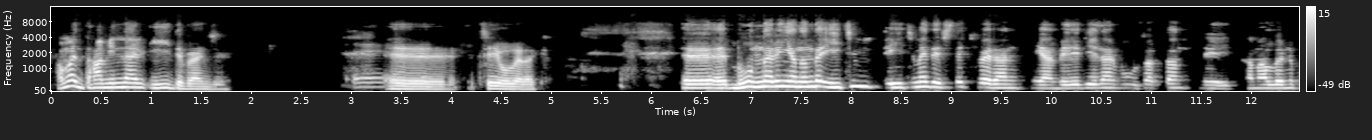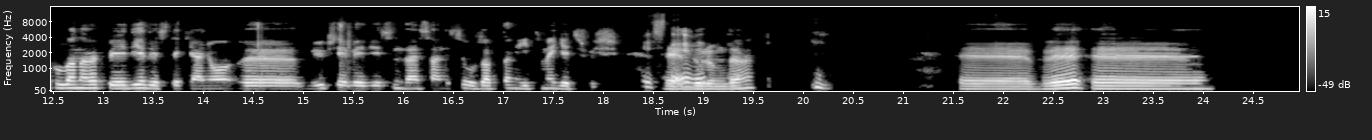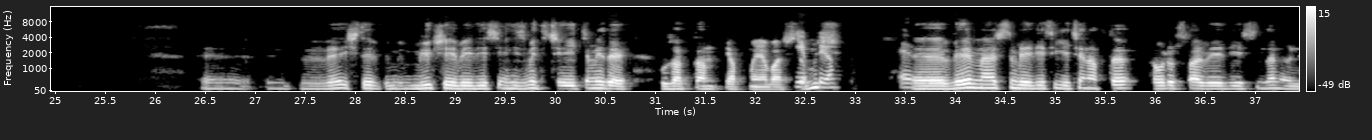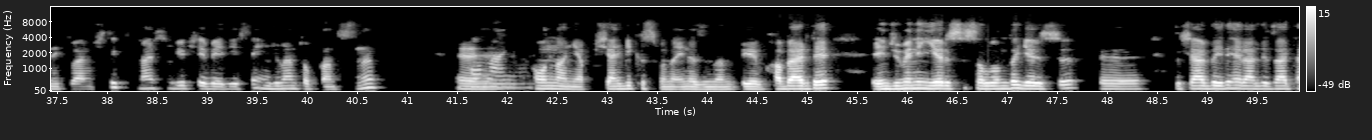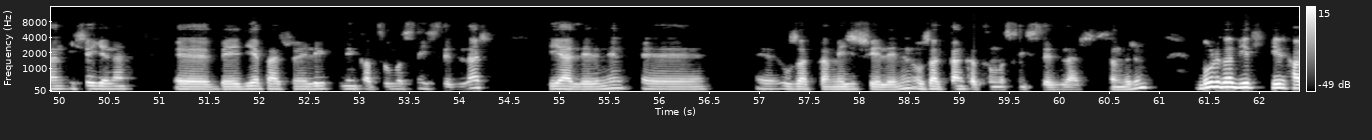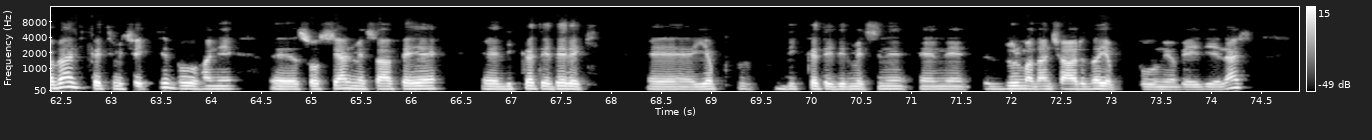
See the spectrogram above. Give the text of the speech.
Ama tahminler iyiydi bence. E, Ee, şey olarak. Ee, bunların yanında eğitim eğitime destek veren yani belediyeler bu uzaktan e, kanallarını kullanarak belediye destek yani o e, Büyükşehir Belediyesi'nin dershanesi uzaktan eğitime geçmiş işte e, evet. durumda. E, ve e, e, ve işte Büyükşehir Belediyesi'nin hizmet içi eğitimi de uzaktan yapmaya başlamış. Yapıyor. Evet. Ee, ve Mersin Belediyesi geçen hafta Toroslar Belediyesi'nden örnek vermiştik. Mersin Büyükşehir Belediyesi de encümen toplantısını e, Online online yapmış. Yani bir kısmını en azından. E, haberde encümenin yarısı salonda, yarısı e, dışarıdaydı. Herhalde zaten işe gelen e, belediye personelinin katılmasını istediler. Diğerlerinin e, e, uzaktan, meclis üyelerinin uzaktan katılmasını istediler sanırım. Burada bir bir haber dikkatimi çekti. Bu hani e, sosyal mesafeye e, dikkat ederek e, yap, dikkat edilmesini yani durmadan çağrıda yap, bulunuyor belediyeler.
